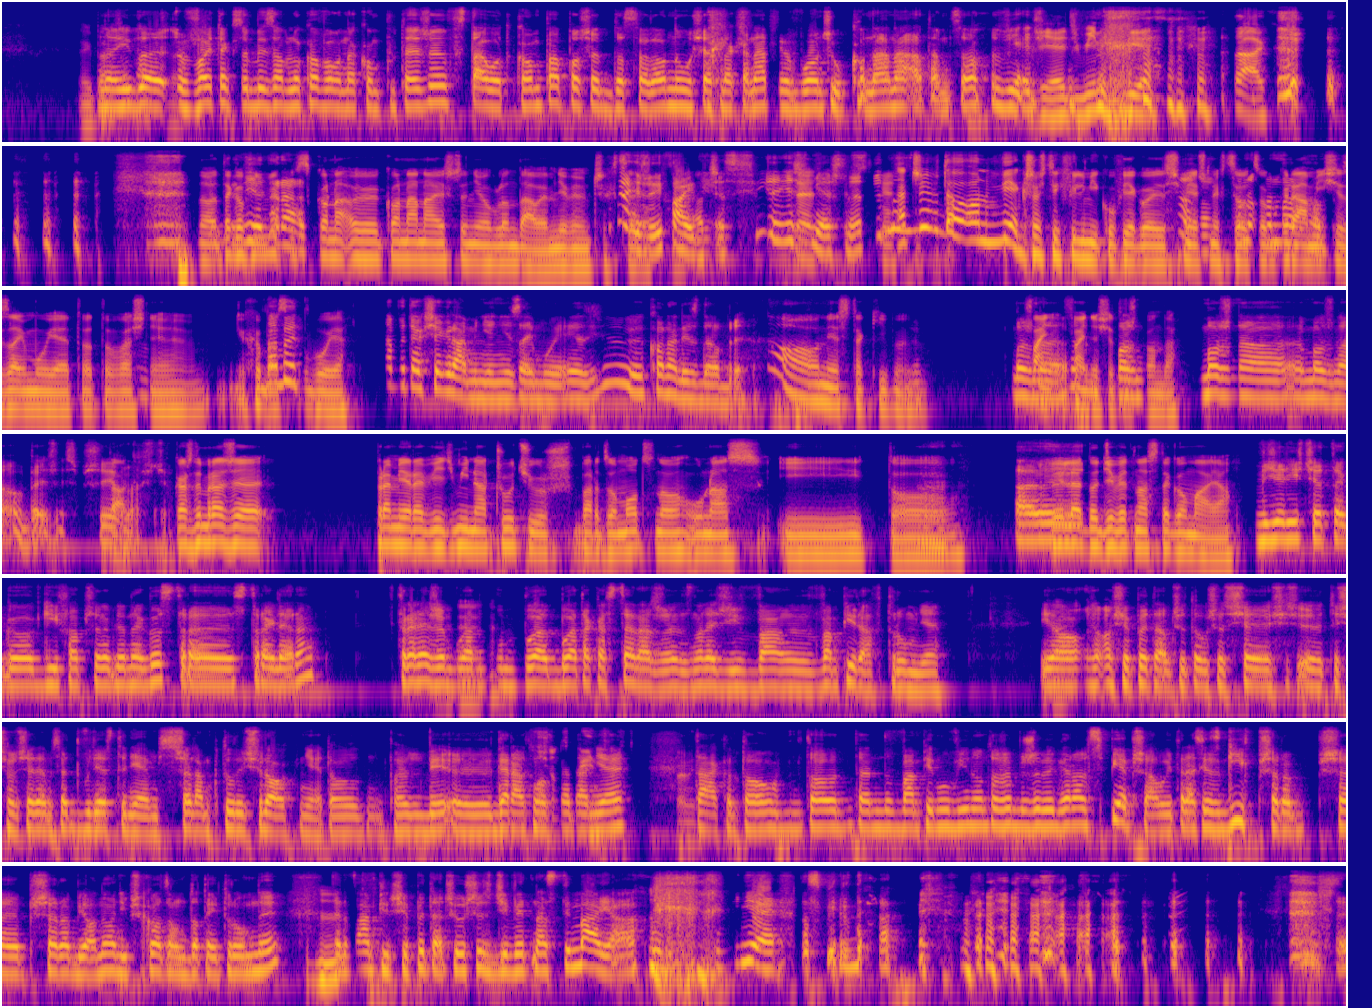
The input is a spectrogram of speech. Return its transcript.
No i dobrze. Wojtek sobie zablokował na komputerze, wstał od kompa, poszedł do salonu, usiadł na kanapie, włączył Konana, a tam co? Wiedź. Wiedźmin. Wie. Tak. No, tego Nie filmu z Kona, Konana jeszcze nie oglądałem. Nie wiem, czy chcę. Jeżeli fajnie, jest, jest Też jest No, Znaczy, to on większość tych filmików jego jest No, śmiesznych, co, co grami się zajmuje, to, to właśnie chyba Nawet- spróbuję. Nawet jak się grami nie, nie zajmuje, Konan jest dobry. No, on jest taki... Można, Fajnie, fajnie się to można, ogląda. można, można obejrzeć z Tak. przyjemnością. W każdym razie premierę Wiedźmina czuć już bardzo mocno u nas i to A, tyle do 19 maja. Widzieliście tego gifa przerobionego z, tra z trailera? W trailerze była, Nie. była, była taka scena, że znaleźli wa wampira w trumnie. I on, on się pytał, czy to już jest sie- sie- 1720, nie wiem, strzelam któryś rok. Nie, to y, Geralt mu odpowiada nie. Tak, to, to ten wampir mówi, no to żeby, żeby Geralt spieprzał. I teraz jest gif prze, przerobiony, oni przychodzą do tej trumny, Mhm. ten wampir się pyta, czy już jest 19 maja. Nie, to spierdala.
